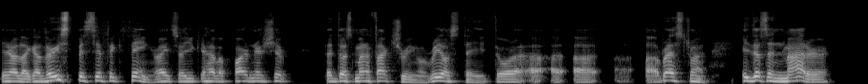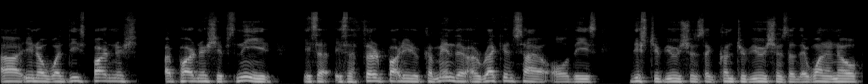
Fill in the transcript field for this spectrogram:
You know, like a very specific thing, right? So you can have a partnership that does manufacturing or real estate or a, a, a, a restaurant. It doesn't matter. Uh, you know what these partners uh, partnerships need is a is a third party to come in there and reconcile all these distributions and contributions that they want to know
